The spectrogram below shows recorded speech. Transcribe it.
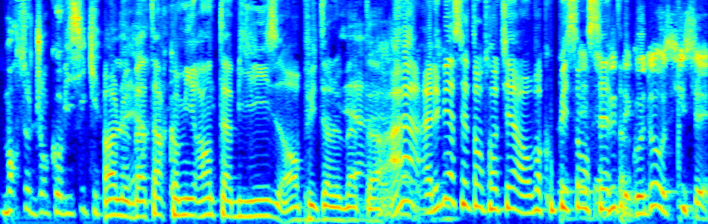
morceaux de Jean Covici qui. Ah, le bâtard, comme il rentabilise. Oh putain, le bâtard. Ah, elle est bien cet entretien. On va couper ça en Et t'as vu 7. Bégodo aussi, c'est-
